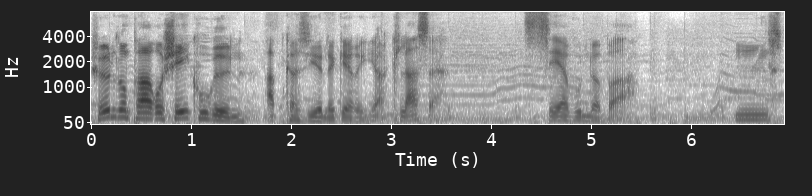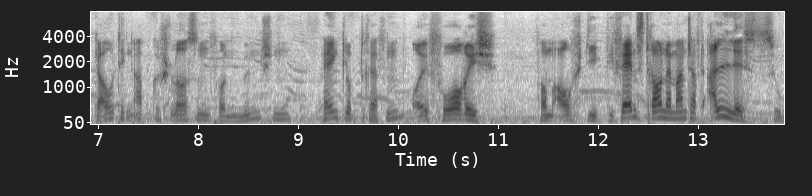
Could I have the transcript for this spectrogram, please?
Schön so ein paar Rocher-Kugeln abkassieren, der Gary. Ja, klasse. Sehr wunderbar. Hm, Scouting abgeschlossen von München. Fanclub-Treffen. Euphorisch vom Aufstieg. Die Fans trauen der Mannschaft alles zu.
